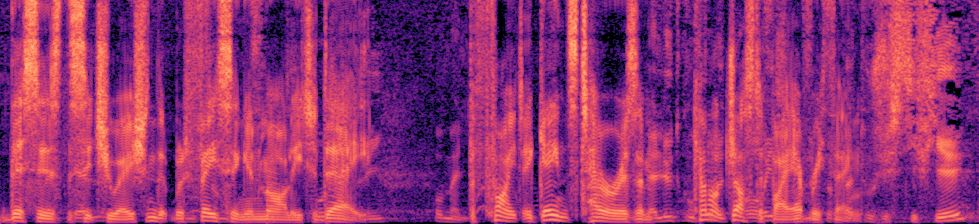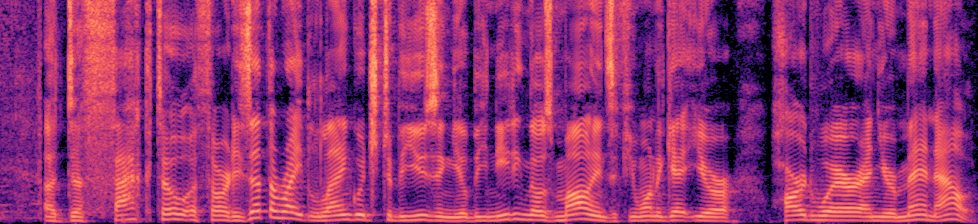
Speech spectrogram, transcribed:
This is the situation that we're facing in Mali today. The fight against terrorism cannot justify everything. A de facto authority. Is that the right language to be using? You'll be needing those Malians if you want to get your hardware and your men out.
